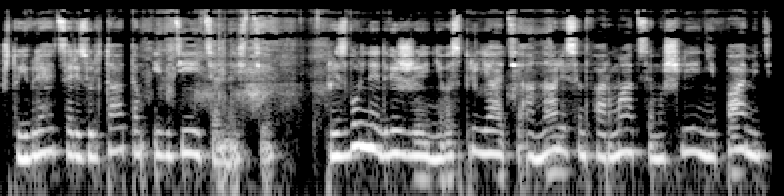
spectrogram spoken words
что является результатом их деятельности. Произвольное движение, восприятие, анализ информации, мышление, память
